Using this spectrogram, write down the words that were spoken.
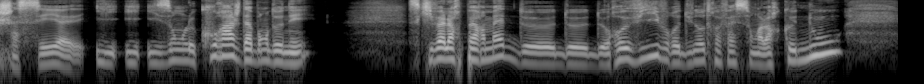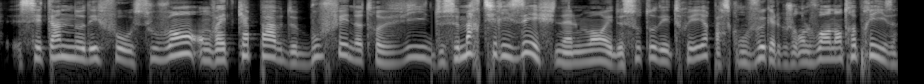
chasser, ils, ont le courage d'abandonner ce qui va leur permettre de, revivre d'une autre façon. Alors que nous, c'est un de nos défauts. Souvent, on va être capable de bouffer notre vie, de se martyriser finalement et de s'autodétruire parce qu'on veut quelque chose. On le voit en entreprise.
